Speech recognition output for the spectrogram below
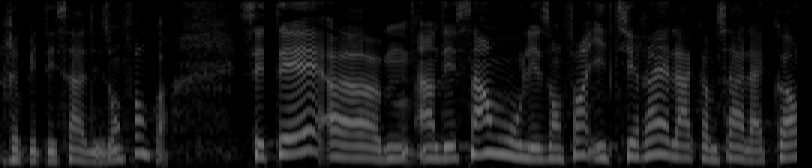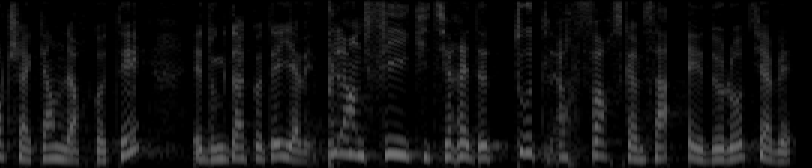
répéter ça à des enfants, quoi. C'était euh, un dessin où les enfants, ils tiraient là, comme ça, à la corde, chacun de leur côté. Et donc, d'un côté, il y avait plein de filles qui tiraient de toute leur force, comme ça. Et de l'autre, il y avait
